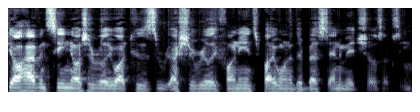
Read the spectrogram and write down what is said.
y'all haven't seen, y'all should really watch because it's actually really funny. It's probably one of their best animated shows I've seen.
